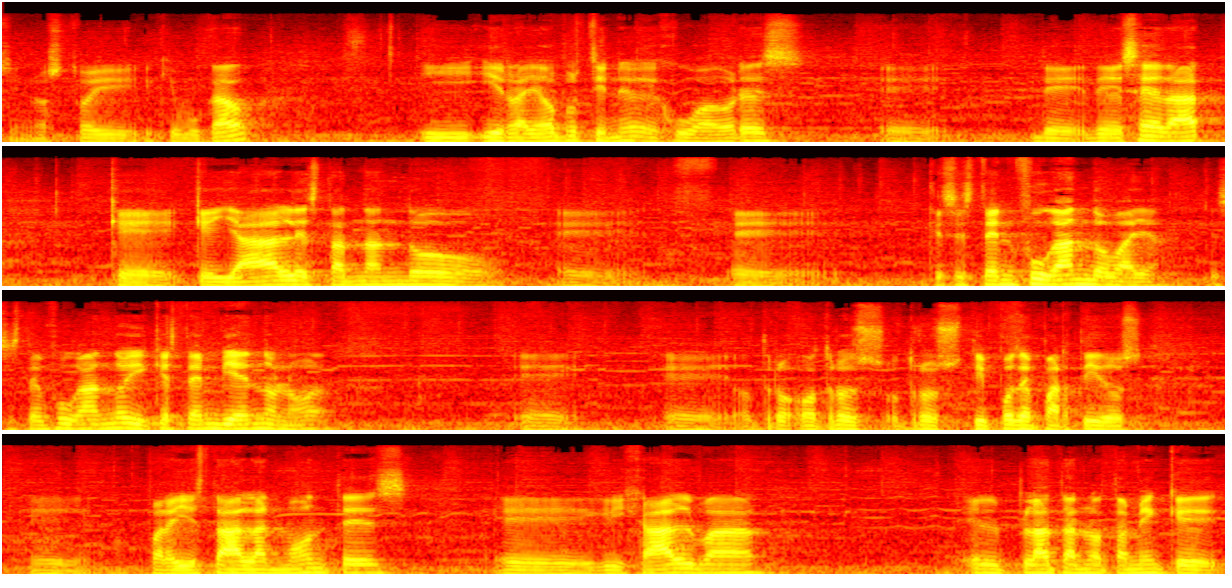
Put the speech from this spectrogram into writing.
si no estoy equivocado. Y, y Rayado pues tiene jugadores eh, de, de esa edad que, que ya le están dando, eh, eh, que se estén fugando, vaya, que se estén fugando y que estén viendo, ¿no? Eh, otro- otros, otros tipos de partidos. Por ahí está Alan Montes, Grijalva, el Plátano también que,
